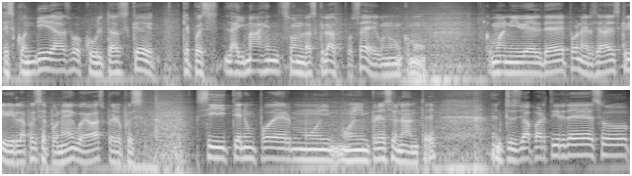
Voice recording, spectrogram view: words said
escondidas ocultas que, que pues la imagen son las que las posee. Uno como como a nivel de ponerse a describirla pues se pone de huevas pero pues sí tiene un poder muy muy impresionante. Entonces yo a partir de eso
